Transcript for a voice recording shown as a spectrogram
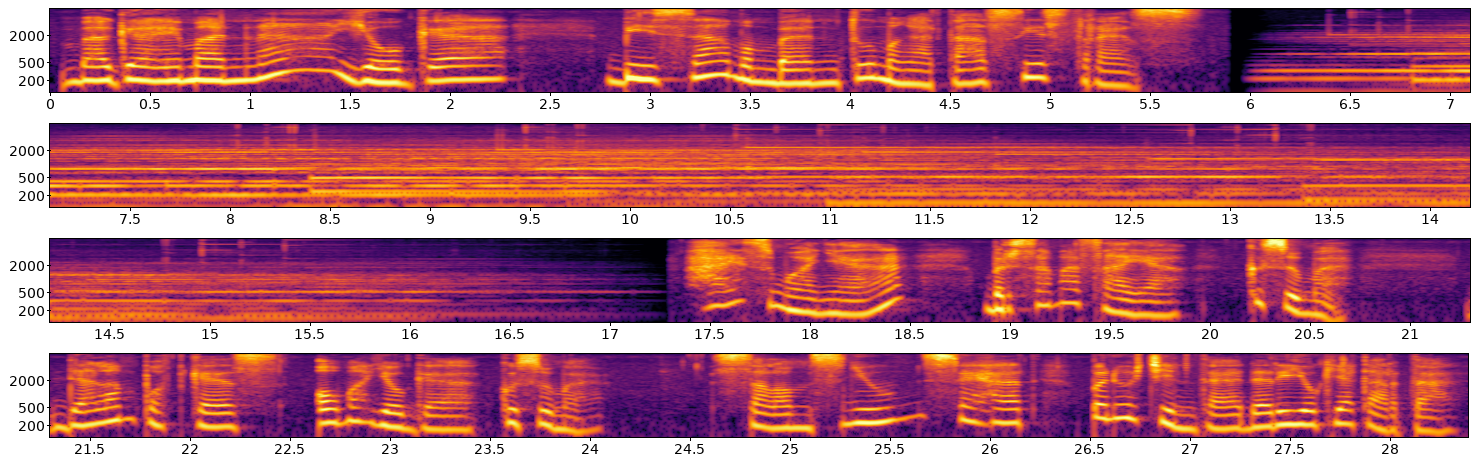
Bagaimana yoga bisa membantu mengatasi stres? Hai semuanya, bersama saya Kusuma dalam podcast Omah Yoga Kusuma. Salam senyum, sehat, penuh cinta dari Yogyakarta.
